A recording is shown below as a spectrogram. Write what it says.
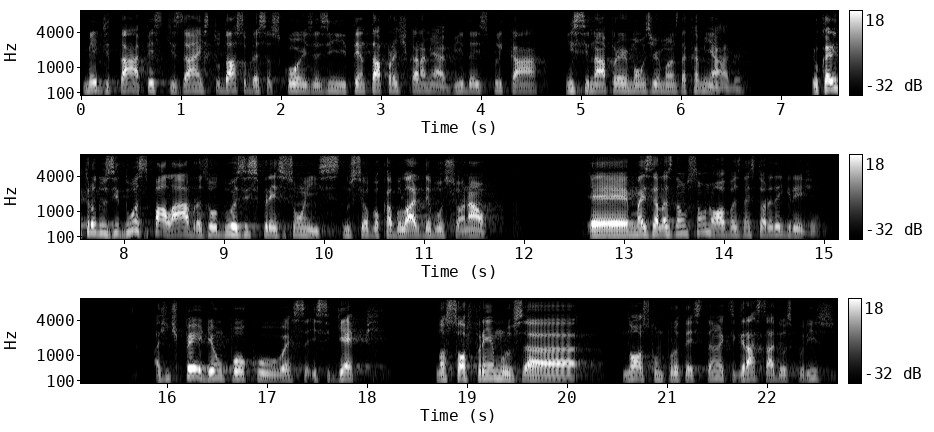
Meditar, pesquisar, estudar sobre essas coisas e tentar praticar na minha vida, explicar, ensinar para irmãos e irmãs da caminhada. Eu quero introduzir duas palavras ou duas expressões no seu vocabulário devocional, é, mas elas não são novas na história da igreja. A gente perdeu um pouco esse gap. Nós sofremos ah, nós, como protestantes, graças a Deus por isso,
